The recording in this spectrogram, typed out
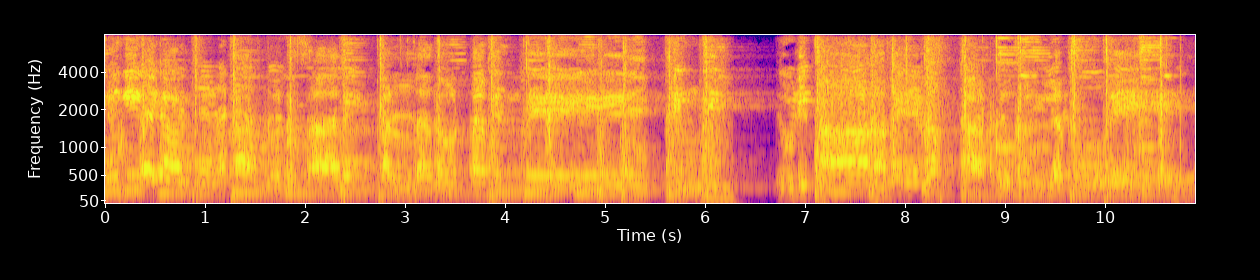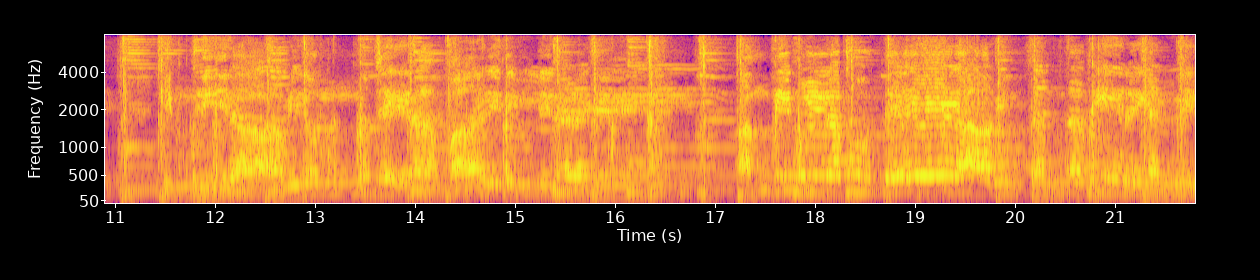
കിലുകിലകിലുങ്ങളാക്കൊലസാരെ കള്ളനോട്ടമെന്തേ നെഞ്ചിൽ തുടിപ്പാറമേളം കാട്ടുമുല്ല പൂവേ ഇന്നീരാവിലൊന്നു ചേരാം മാറിവില്ലിനഴകേ അന്തിമുല്ല പൂത്തേരാവിൻ ചന്തമേറയല്ലേ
